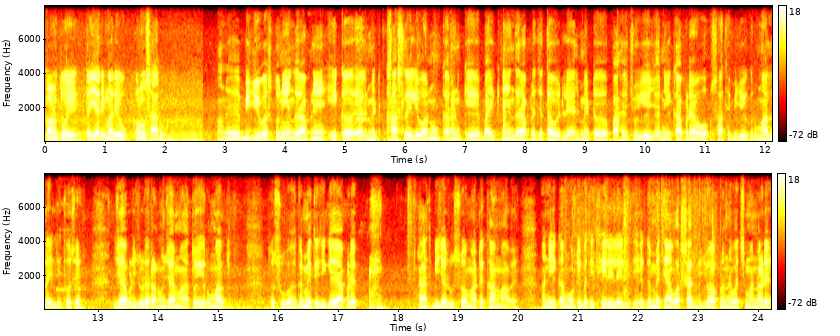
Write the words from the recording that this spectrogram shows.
પણ તોય તૈયારીમાં રહેવું ઘણું સારું. અને બીજી વસ્તુની અંદર આપણે એક હેલ્મેટ ખાસ લઈ લેવાનું, કારણ કે બાઇકની અંદર આપણે જતા હોય એટલે હેલ્મેટ પાસે જોઈએ જ અને એક આપણે આવો સાથે બીજો એક રૂમાલ લઈ લીધો છે, જે આપણી જોડે રણુજામાં હતો એ રૂમાલ. તો શું આ ગમે તે જગ્યાએ આપણે હાથ બીજા લૂસવા માટે કામ આવે. અને એક આ મોટી બધી થેલી લઈ લીધી છે. ગમે ત્યાં વરસાદ બીજો આપણને વચમાં નડે,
